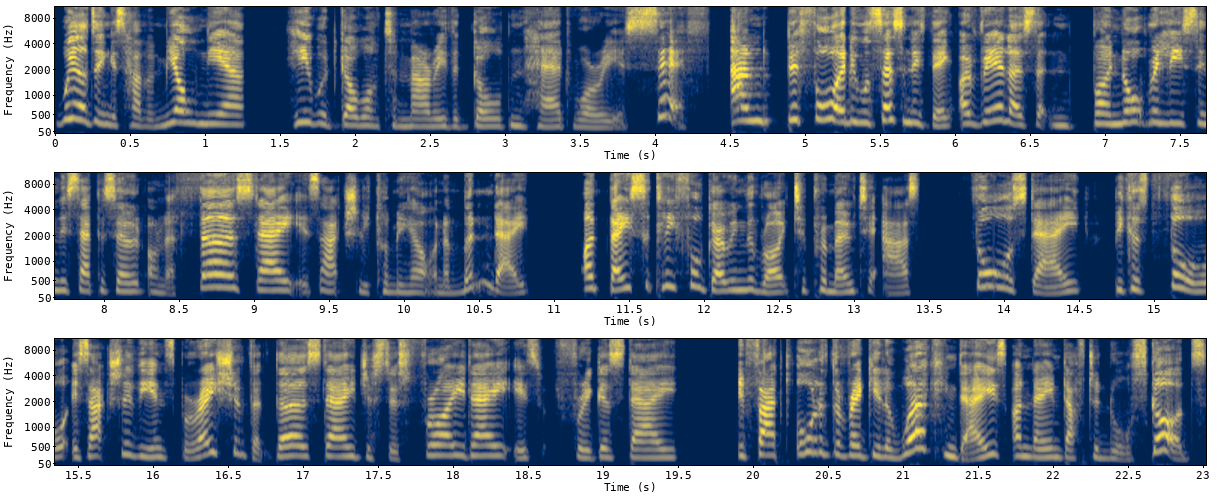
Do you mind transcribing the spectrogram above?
Wielding his hammer Mjolnir, he would go on to marry the golden haired warrior Sif. And before anyone says anything, I realise that by not releasing this episode on a Thursday, it's actually coming out on a Monday. I'm basically foregoing the right to promote it as Thor's Day because Thor is actually the inspiration for Thursday, just as Friday is Frigga's Day. In fact, all of the regular working days are named after Norse gods.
